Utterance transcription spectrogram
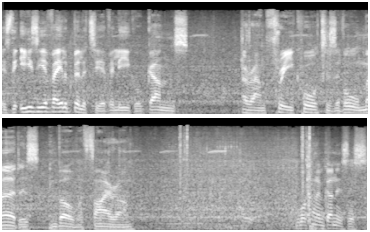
is the easy availability of illegal guns. Around three quarters of all murders involve a firearm. What kind of gun is this?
